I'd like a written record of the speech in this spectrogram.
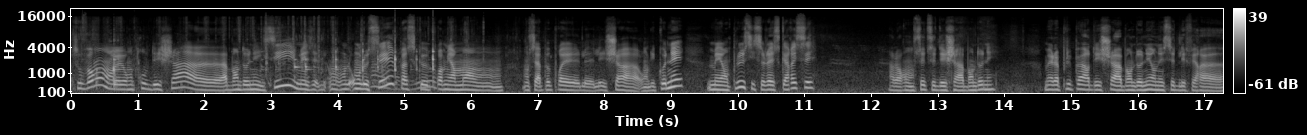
Souvent, euh, on trouve des chats euh, abandonnés ici, mais on, le sait parce que, premièrement, on, sait à peu près les, chats, on les connaît, mais en plus, ils se laissent caresser. Alors, on sait que c'est des chats abandonnés. Mais la plupart des chats abandonnés, on essaie de les faire. Euh,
